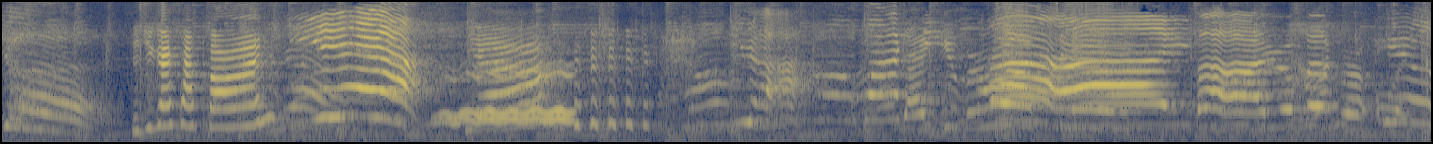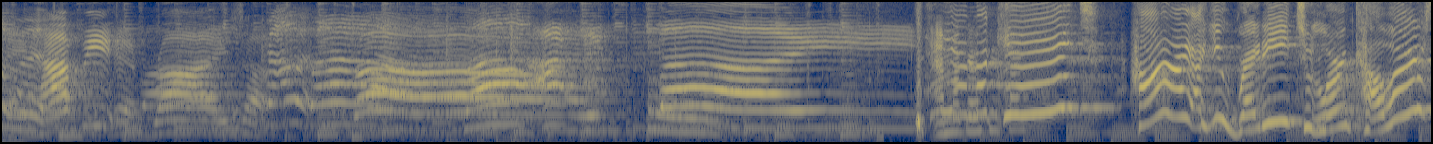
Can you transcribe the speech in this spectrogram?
good. Did you guys have fun? Yeah. Yeah. Yeah. Thank you for watching. Ready to learn colors?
